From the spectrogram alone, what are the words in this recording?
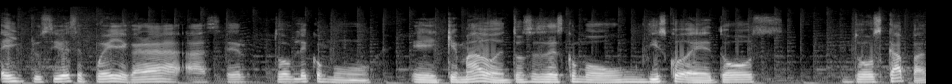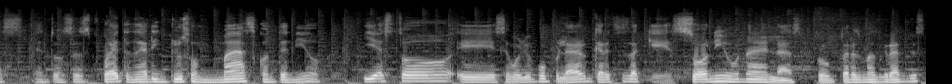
e inclusive se puede llegar a, hacer doble como eh, quemado. Entonces es como un disco de dos, dos capas. Entonces puede tener incluso más contenido. Y esto se volvió popular gracias a que Sony, una de las productoras más grandes,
